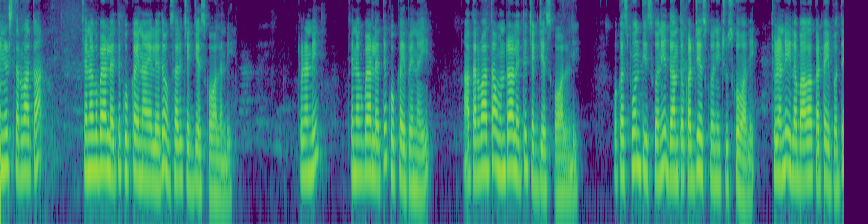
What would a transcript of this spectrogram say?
మినిట్స్ తర్వాత శనగబ్యాళ్ళు అయితే కుక్ అయినాయో లేదో ఒకసారి చెక్ చేసుకోవాలండి. చూడండి శనగబ్యాళ్ళు అయితే కుక్ అయిపోయినాయి. ఆ తర్వాత ఉండ్రాలు అయితే చెక్ చేసుకోవాలండి. ఒక స్పూన్ తీసుకొని దాంతో కట్ చేసుకొని చూసుకోవాలి. చూడండి ఇలా బాగా కట్ అయిపోతే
